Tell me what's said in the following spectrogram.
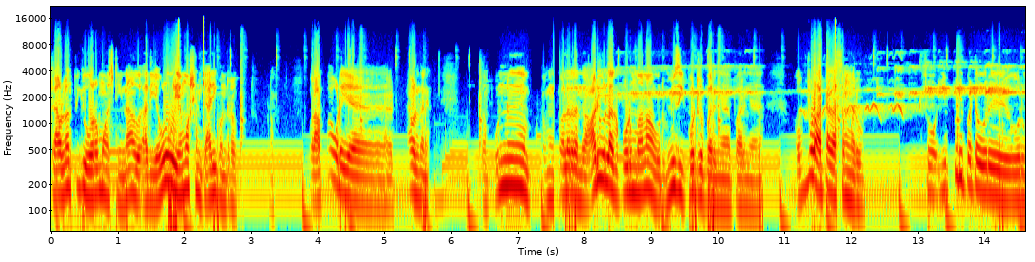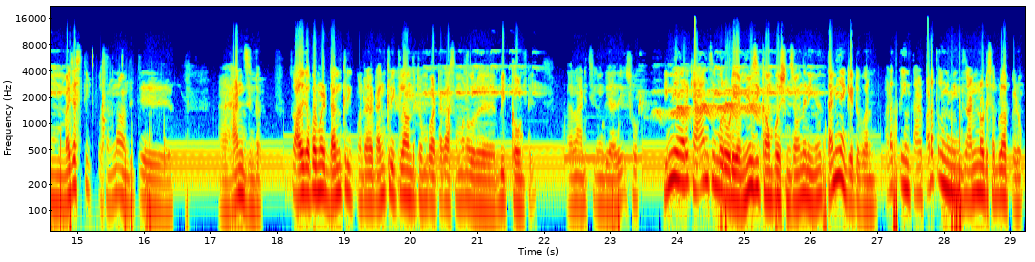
ட்ராவல்லாம் தூக்கி உரமாக வச்சிட்டிங்கன்னா அது எவ்வளோ ஒரு எமோஷன் கேரி பண்ணுற ஒரு அப்பாவுடைய ட்ராவல் தானே. பொண்ணு வளர அந்த ஆடியோ லாக் போடும்போதெல்லாம் ஒரு மியூசிக் போட்டிருப்பாருங்க பாருங்க. அவ்வளோ அட்டகாசமாக இருக்கும். ஸோ இப்படிப்பட்ட ஒரு ஒரு மெஜஸ்டிக் பர்சன் தான் வந்துட்டு ஹேண்ட் ஜிம்பர் ஸோ அதுக்கப்புறமேட்டு டங்க்ரிக் பண்ணுறாரு டங்க்ரிக்லாம் வந்துட்டு ரொம்ப அட்டகாசமான ஒரு பீட் கவுண்ட்டு அதெல்லாம் அடிச்சிக்க முடியாது. ஸோ இன்னி வரைக்கும் ஹேண்ட் சிம்பருடைய மியூசிக் காம்போசிஷன்ஸை வந்து நீங்கள் தனியாக கேட்டு பாருங்கள் படத்தையும் படத்தில் நீங்கள் அன்னோட்டிசபிளாக போயிடும்.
